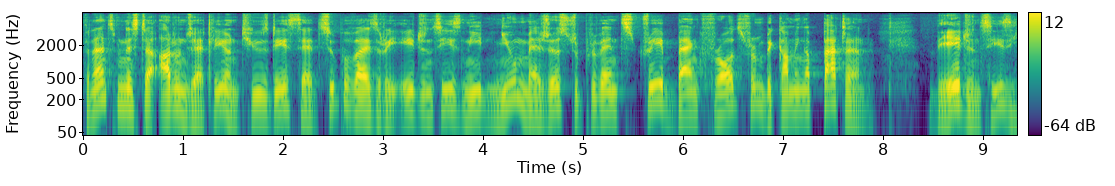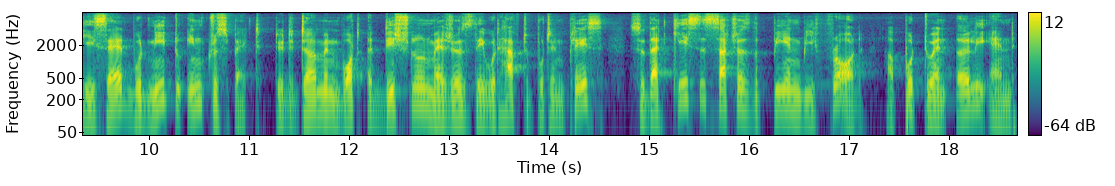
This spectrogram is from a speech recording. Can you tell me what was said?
Finance Minister Arun Jaitley on Tuesday said supervisory agencies need new measures to prevent stray bank frauds from becoming a pattern. The agencies, he said, would need to introspect to determine what additional measures they would have to put in place so that cases such as the PNB fraud are put to an early end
